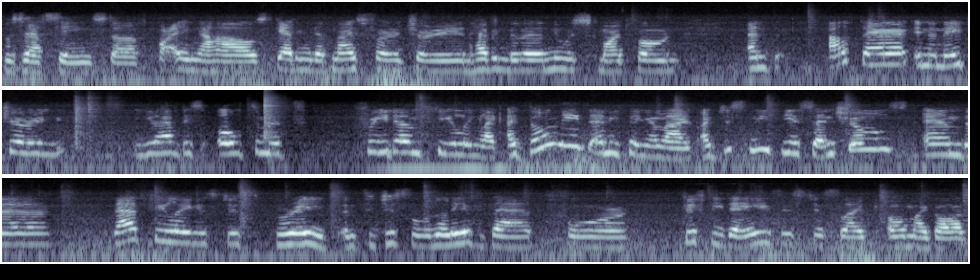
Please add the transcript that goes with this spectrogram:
possessing stuff, buying a house, getting that nice furniture in, having the newest smartphone, and out there in the nature, you have this ultimate freedom feeling like I don't need anything in life. I just need the essentials, and uh, that feeling is just great. And to just live that for 50 days is just like, oh my god,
